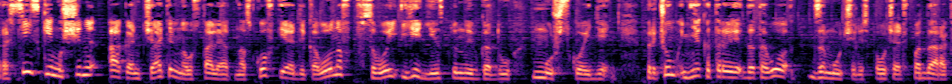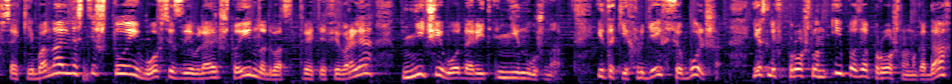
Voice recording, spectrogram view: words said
Российские мужчины окончательно устали от носков и одеколонов в свой единственный в году мужской день. Причем некоторые до того замучились получать в подарок всякие банальности, что и вовсе заявляют, что им на 23 февраля ничего дарить не нужно. И таких людей все больше. Если в прошлом и позапрошлом годах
